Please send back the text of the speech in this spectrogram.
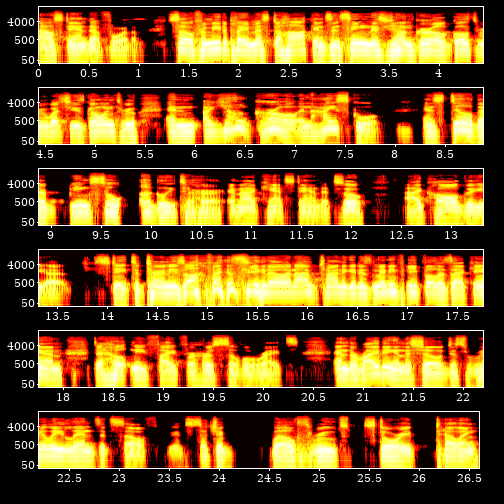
I'll stand up for them. So for me to play Mr. Hawkins and seeing this young girl go through what she's going through, and a young girl in high school, and still they're being so ugly to her, and I can't stand it. So I called the uh, state's attorney's office, you know, and I'm trying to get as many people as I can to help me fight for her civil rights. And the writing in the show just really lends itself. It's such a well through storytelling,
